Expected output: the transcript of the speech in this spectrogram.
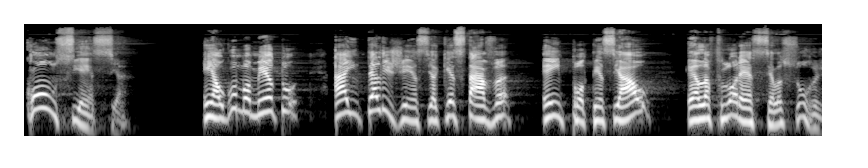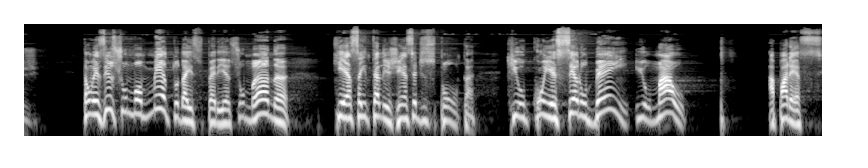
consciência. Em algum momento, a inteligência que estava em potencial, ela floresce, ela surge. Então, existe um momento da experiência humana que essa inteligência desponta, que o conhecer o bem e o mal aparece.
